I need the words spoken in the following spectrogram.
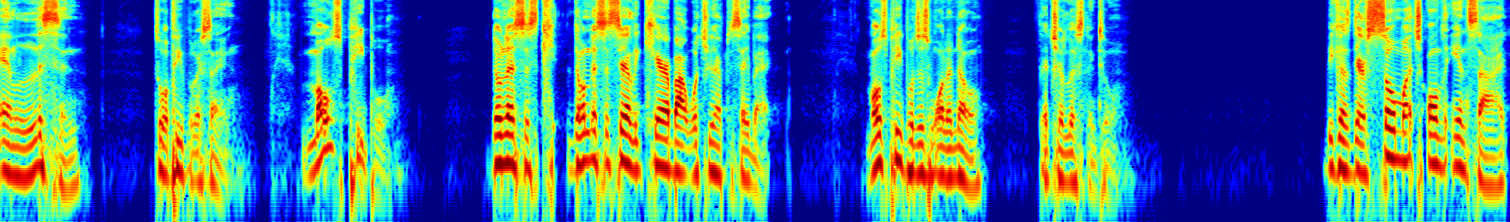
and listen to what people are saying. Most people don't necess- don't necessarily care about what you have to say back. Most people just want to know that you're listening to them. Because there's so much on the inside,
